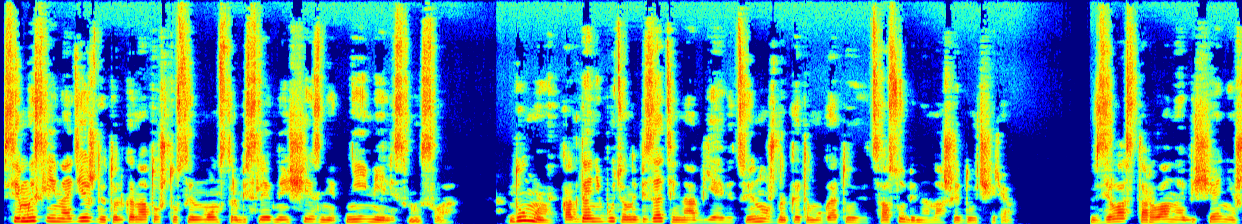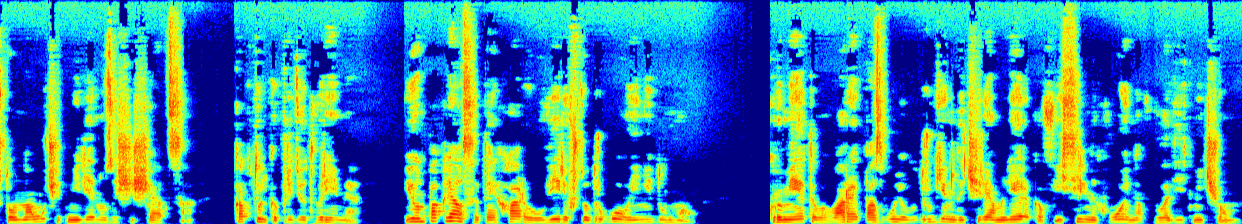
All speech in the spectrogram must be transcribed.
Все мысли и надежды только на то, что сын монстра бесследно исчезнет, не имели смысла. Думаю, когда-нибудь он обязательно объявится, и нужно к этому готовиться, особенно нашей дочери. Взяла с Тарлана обещание, что он научит Милену защищаться, как только придет время. И он поклялся Тайхару, уверив, что другого и не думал. Кроме этого, Варай позволил другим дочерям лероков и сильных воинов владеть мечом.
